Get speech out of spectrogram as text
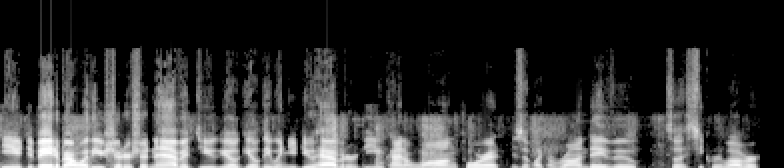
do you debate about whether you should or shouldn't have it? Do you feel guilty when you do have it, or do you kind of long for it? Is it like a rendezvous? So a secret lover.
